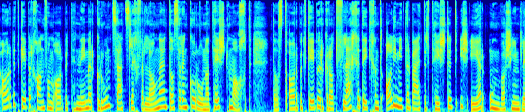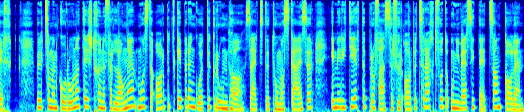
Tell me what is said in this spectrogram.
Der Arbeitgeber kann vom Arbeitnehmer grundsätzlich verlangen, dass er einen Corona-Test macht. Dass der Arbeitgeber gerade flächendeckend alle Mitarbeiter testet, ist eher unwahrscheinlich. Weil zum einen Corona-Test verlangen muss der Arbeitgeber einen guten Grund haben, sagt der Thomas Geiser, emeritierter Professor für Arbeitsrecht von der Universität St. Gallen.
